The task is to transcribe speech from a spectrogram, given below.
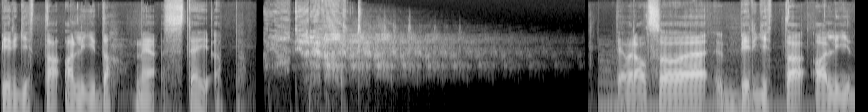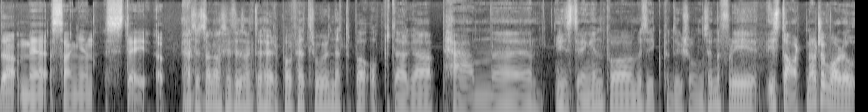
Birgitta Alida med 'Stay Up'. Det var altså Birgitta Alida med sangen 'Stay Up'. Jeg syns det var ganske interessant å høre på, for jeg tror hun nettopp har oppdaga pan-innstillingen på musikkproduksjonen sin. Fordi i starten her så var det,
